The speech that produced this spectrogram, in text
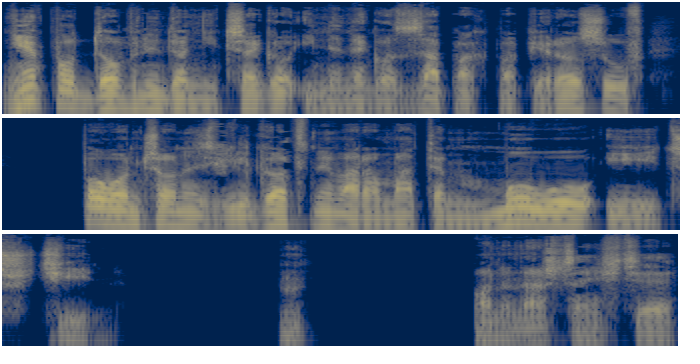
niepodobny do niczego innego zapach papierosów, połączony z wilgotnym aromatem mułu i trzcin. Hm. On na szczęście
